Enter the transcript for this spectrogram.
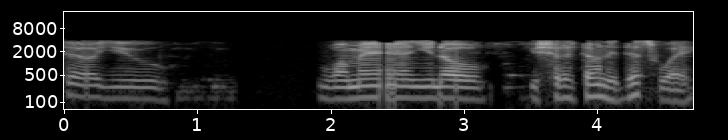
tell you, well, man, you know, you should have done it this way.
